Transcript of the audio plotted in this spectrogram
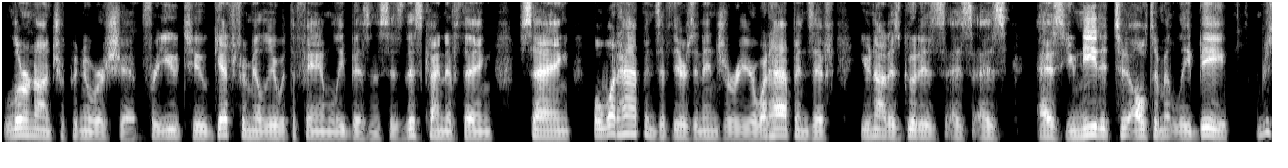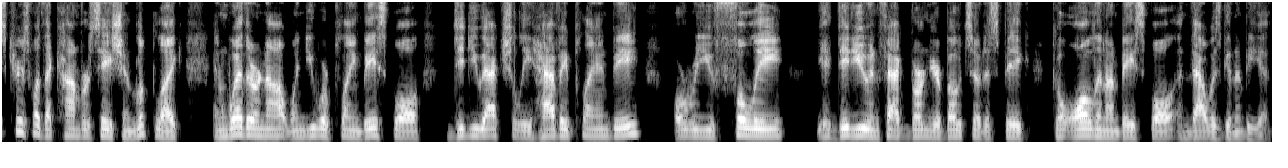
learn entrepreneurship for you to get familiar with the family businesses this kind of thing saying well what happens if there's an injury or what happens if you're not as good as as as as you need it to ultimately be? I'm just curious what that conversation looked like and whether or not when you were playing baseball did you actually have a plan b or were you fully did you in fact burn your boat so to speak go all in on baseball and that was going to be it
